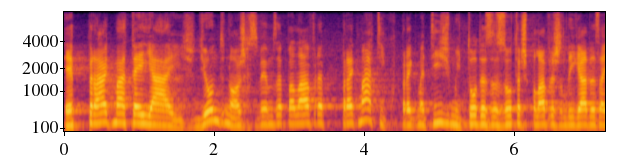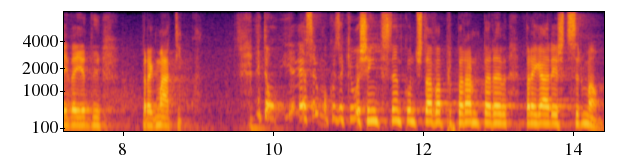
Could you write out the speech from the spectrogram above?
é pragmateiais, de onde nós recebemos a palavra pragmático, pragmatismo e todas as outras palavras ligadas à ideia de pragmático. Então, essa é uma coisa que eu achei interessante quando estava a preparar-me para pregar este sermão.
